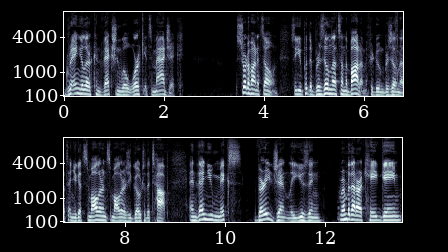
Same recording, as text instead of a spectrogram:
granular convection will work its magic sort of on its own. So you put the Brazil nuts on the bottom if you're doing Brazil nuts, and you get smaller and smaller as you go to the top. And then you mix very gently using, remember that arcade game,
